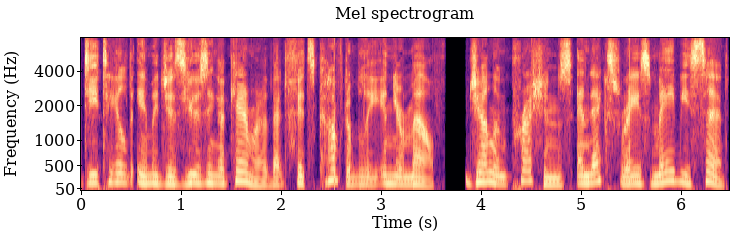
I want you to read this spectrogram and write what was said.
Detailed images using a camera that fits comfortably in your mouth, gel impressions and x-rays may be sent.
